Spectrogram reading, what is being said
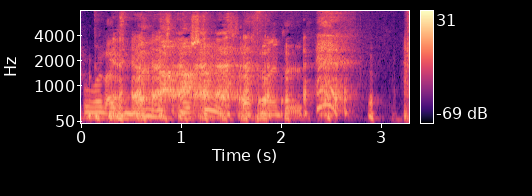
Wo man als Mann nicht mehr stillt, das meinte ich.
